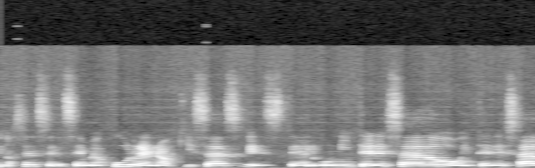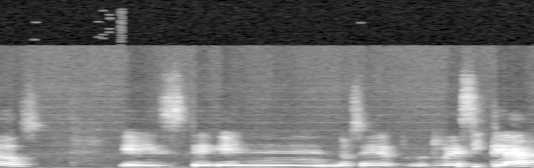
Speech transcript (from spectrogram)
no sé, se, se, me ocurre, ¿no? Quizás este, algún interesado o interesados este, en, no sé, reciclar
